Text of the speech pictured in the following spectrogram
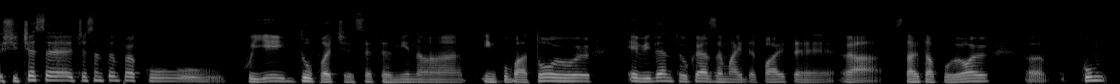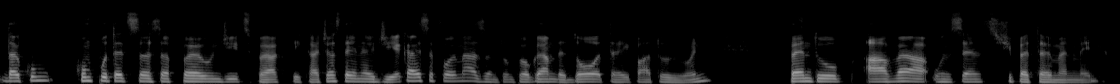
Și ce se, ce se întâmplă cu, cu ei după ce se termină incubatorul, evident lucrează mai departe la startup-ul lor, cum, dar cum, cum puteți să, să prelungiți practic această energie care se formează într-un program de 2, 3, 4 luni pentru a avea un sens și pe termen mediu?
